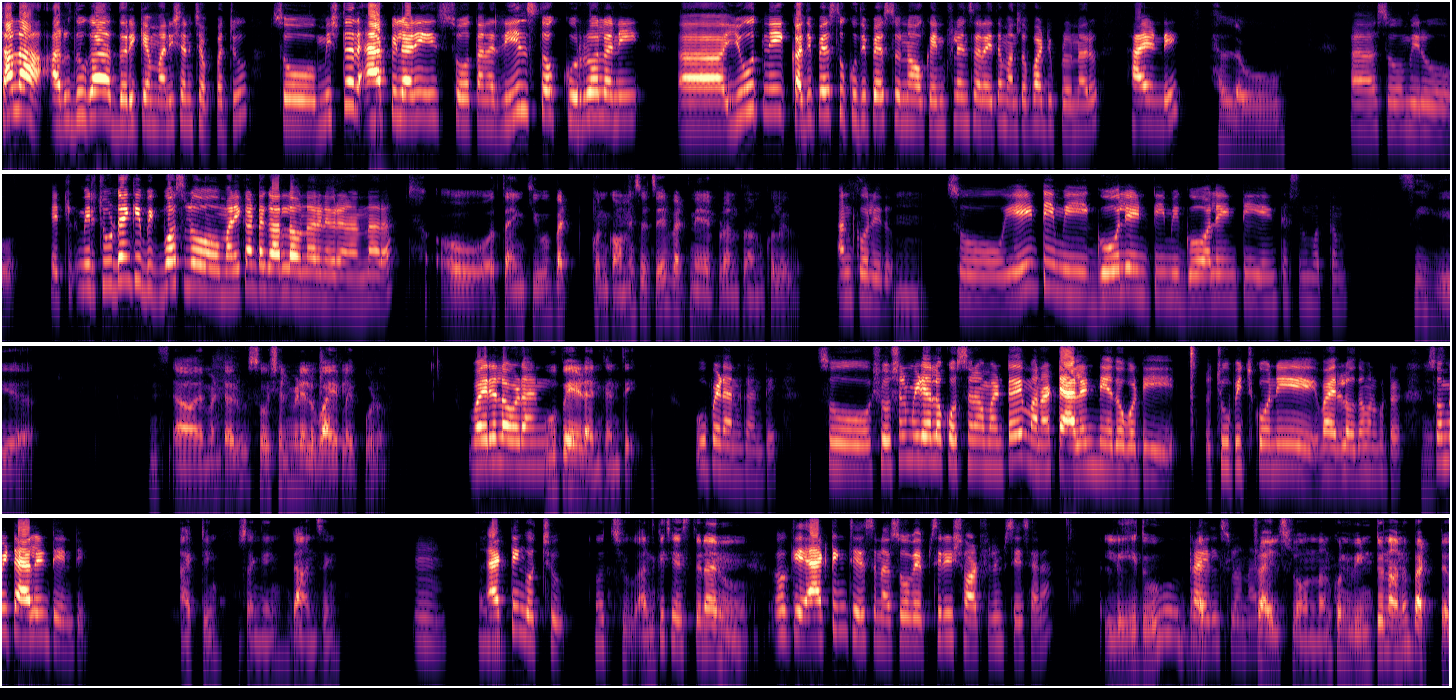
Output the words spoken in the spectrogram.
చాలా అరుదుగా దొరికే మనిషి అని చెప్పొచ్చు. సో మిస్టర్ యాపిల్ అని సో తన రీల్స్తో కుర్రోలని యూత్ని కదిపేస్తూ కుదిపేస్తున్న ఒక ఇన్ఫ్లుయెన్సర్ అయితే మనతో పాటు ఇప్పుడు ఉన్నారు. హాయ్ అండి. హలో. సో మీరు ఎట్లా మీరు చూడడానికి బిగ్ బాస్లో మణికంఠ గారిలా ఉన్నారని ఎవరైనా అన్నారా? Oh thank you. బట్ కొన్ని కామెంట్స్ వచ్చాయి బట్ నేను ఎప్పుడు అంత అనుకోలేదు. అనుకోలేదు. సో ఏంటి మీ గోల్ ఏంటి మీ గోల్ ఏంటి ఏంటి అసలు మొత్తం? సి ఏమంటారు? సోషల్ మీడియాలో వైరల్ అయిపోవడం. వైరల్ అవ్వడానికి ఊపేయడానికి అంతే ఊపేయడానికి అంతే సో సోషల్ మీడియాలోకి వస్తున్నామంటే మన టాలెంట్ని ఏదో ఒకటి చూపించుకొని వైరల్ అవుదాం అనుకుంటారు. సో మీ టాలెంట్ ఏంటి? యాక్టింగ్ సింగింగ్ డాన్సింగ్ యాక్టింగ్ వచ్చు. వచ్చు. అందుకే చేస్తున్నాను. ఓకే యాక్టింగ్ చేస్తున్నారు. So web series short films చేశారా? లేదు ట్రయల్స్లో ట్రయల్స్లో ఉన్నాను. కొన్ని వింటున్నాను బట్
